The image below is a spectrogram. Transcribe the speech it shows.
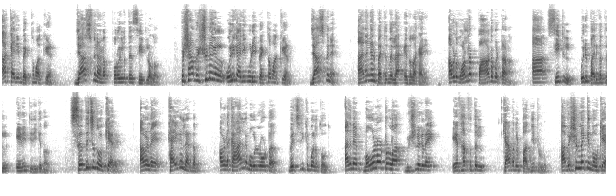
ആ കാര്യം വ്യക്തമാക്കുകയാണ്. ജാസ്മിനാണ് പുറകിലത്തെ സീറ്റിലുള്ളത് പക്ഷെ ആ വിഷ്വലുകൾ ഒരു കാര്യം കൂടി വ്യക്തമാക്കുകയാണ്. ജാസ്മിന് അനങ്ങാൻ പറ്റുന്നില്ല എന്നുള്ള കാര്യം. അവൾ വളരെ പാടുപെട്ടാണ് ആ സീറ്റിൽ ഒരു പരുവത്തിൽ എണീറ്റിരിക്കുന്നത്. ശ്രദ്ധിച്ചു നോക്കിയാൽ അവളുടെ കൈകൾ രണ്ടും അവളുടെ കാലിന് മുകളിലോട്ട് വെച്ചിരിക്കും പോലെ തോന്നും. അതിന് മുകളിലോട്ടുള്ള വിഷ്വലുകളെ യഥാർത്ഥത്തിൽ ക്യാമറയിൽ പതിഞ്ഞിട്ടുള്ളൂ ആ വിഷ്വലിലേക്ക് നോക്കിയ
